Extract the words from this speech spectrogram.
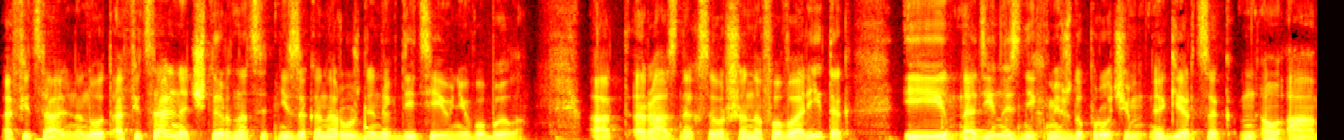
официально, ну вот официально 14 незаконорожденных детей у него было. От разных совершенно фаворитов фавориток, и один из них, между прочим, герцог... А,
